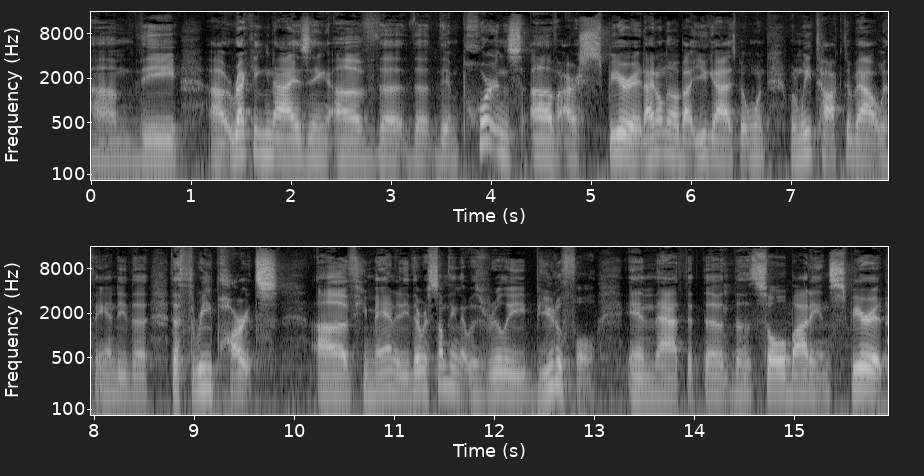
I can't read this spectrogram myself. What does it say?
um, the uh, recognizing of the, the, the, importance of our spirit, I don't know about you guys, but when, when we talked about with Andy the, the three parts of humanity, there was something that was really beautiful in that, that the, the soul, body, and spirit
